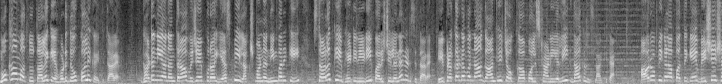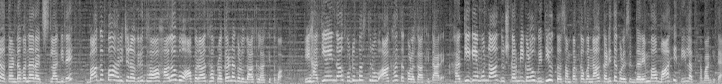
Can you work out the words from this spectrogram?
ಮುಖ ಮತ್ತು ತಲೆಗೆ ಹೊಡೆದು ಕೊಲೆಗೈದಿದ್ದಾರೆ ಘಟನೆಯ ನಂತರ ವಿಜಯಪುರ ಎಸ್ಪಿ ಲಕ್ಷ್ಮಣ್ ನಿಂಬರಕಿ ಸ್ಥಳಕ್ಕೆ ಭೇಟಿ ನೀಡಿ ಪರಿಶೀಲನೆ ನಡೆಸಿದ್ದಾರೆ. ಈ ಪ್ರಕರಣವನ್ನ ಗಾಂಧಿ ಚೌಕ ಪೊಲೀಸ್ ಠಾಣೆಯಲ್ಲಿ ದಾಖಲಿಸಲಾಗಿದೆ. ಆರೋಪಿಗಳ ಪತ್ತೆಗೆ ವಿಶೇಷ ತಂಡವನ್ನ ರಚಿಸಲಾಗಿದೆ. ಬಾಗಪ್ಪ ಹರಿಜನ ವಿರುದ್ಧ ಹಲವು ಅಪರಾಧ ಪ್ರಕರಣಗಳು ದಾಖಲಾಗಿದ್ದವು. ಈ ಹತ್ಯೆಯಿಂದ ಕುಟುಂಬಸ್ಥರು ಆಘಾತಕ್ಕೊಳಗಾಗಿದ್ದಾರೆ. ಹತ್ಯೆಗೆ ಮುನ್ನ ದುಷ್ಕರ್ಮಿಗಳು ವಿದ್ಯುತ್ ಸಂಪರ್ಕವನ್ನ ಕಡಿತಗೊಳಿಸಿದ್ದರೆಂಬ ಮಾಹಿತಿ ಲಭ್ಯವಾಗಿದೆ.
